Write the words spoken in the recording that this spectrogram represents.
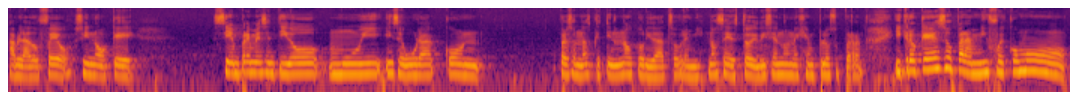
hablado feo, sino que siempre me he sentido muy insegura con personas que tienen autoridad sobre mí. No sé, estoy diciendo un ejemplo súper. Y creo que eso para mí fue como,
